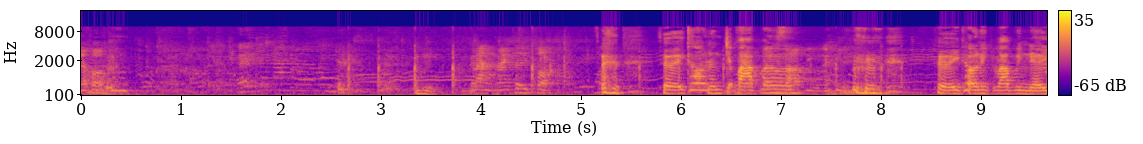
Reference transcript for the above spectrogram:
ដល់ក្រាំងហើយឃើញខុសធ្វើអីខុសនឹងច្បាប់ហ្នឹងសោតយូរថ្ងៃធ្វើអីខុសនឹងច្បាប់វិន័យ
